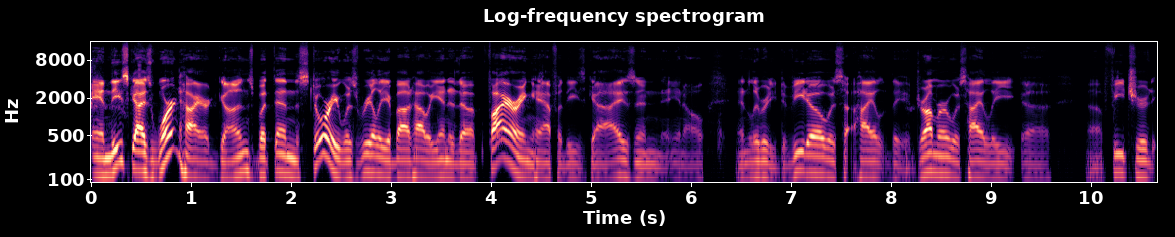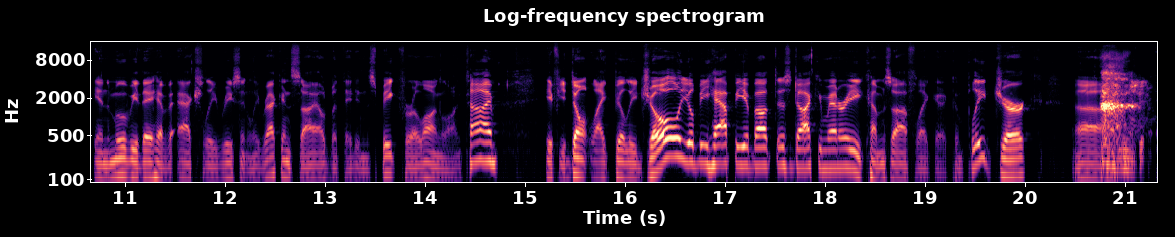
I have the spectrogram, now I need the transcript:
and these guys weren't hired guns, but then the story was really about how he ended up firing half of these guys, and you know, and Liberty DeVito was high, the drummer was highly uh, uh, featured in the movie. They have actually recently reconciled, but they didn't speak for a long, long time. If you don't like Billy Joel, you'll be happy about this documentary. He comes off like a complete jerk, uh,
